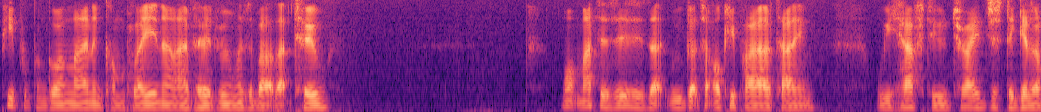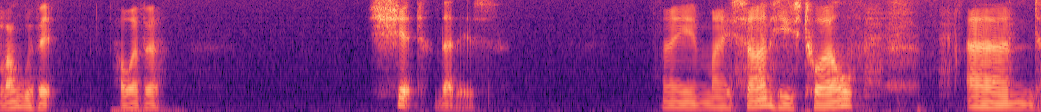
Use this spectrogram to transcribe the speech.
People can go online and complain, and I've heard rumours about that too. What matters is, is that we've got to occupy our time. We have to try just to get along with it. However, shit that is. My my son, he's twelve, and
